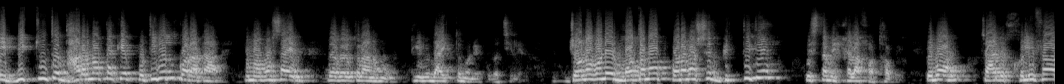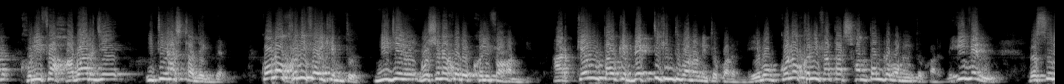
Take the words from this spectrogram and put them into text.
এই বিকৃত ধারণাটাকে প্রতিরোধ করাটা ইমাম হোসাইন রাহু তিনি দায়িত্ব মনে করেছিলেন। জনগণের মতামত, পরামর্শের ভিত্তিতে ইসলামী খেলাফত হবে। এবং চার খলিফার, খলিফা হবার যে ইতিহাসটা দেখবেন, কোন খলিফাই কিন্তু নিজের ঘোষণা করে খলিফা হননি। আর কেউ কাউকে ব্যক্তি কিন্তু মনোনীত করেননি, এবং কোন খলিফা তার সন্তানকে মনোনীত করেননি। ইভেন রসুল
